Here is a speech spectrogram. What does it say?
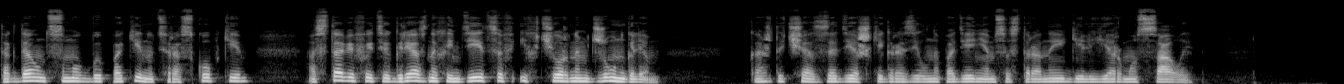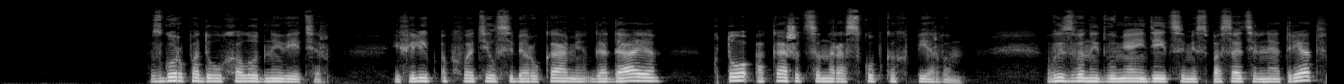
Тогда он смог бы покинуть раскопки, оставив этих грязных индейцев их черным джунглям. Каждый час задержки грозил нападением со стороны Гильермо Салы. С гор подул холодный ветер, и Филипп обхватил себя руками, гадая, кто окажется на раскопках первым. Вызванный двумя индейцами спасательный отряд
